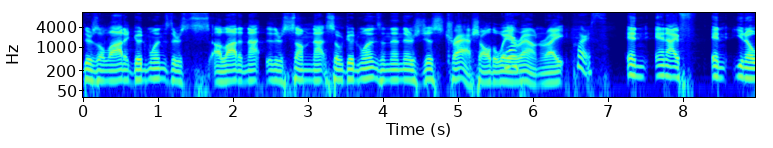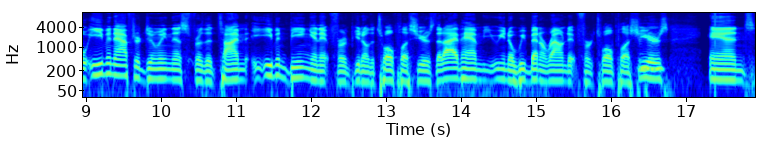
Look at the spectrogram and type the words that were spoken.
there's a lot of good ones. There's a lot of not. There's some not so good ones, and then there's just trash all the way Yeah. around, right? Of course. and and I've and you know even after doing this for the time even being in it for you know the 12 plus years that I've had you, you know we've been around it for 12 plus mm-hmm. years. And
